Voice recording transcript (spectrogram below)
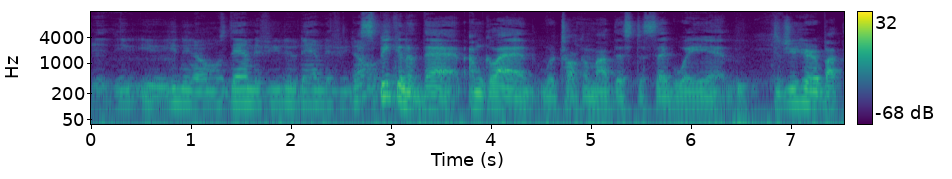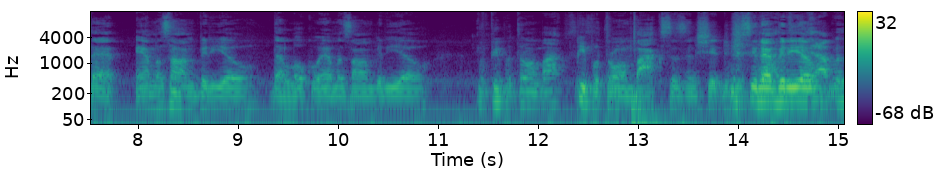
you you you know almost damned if you do, damned if you don't. Speaking of that, I'm glad we're talking about this to segue in. Did you hear about that Amazon video, that local Amazon video With people throwing boxes. People throwing boxes and shit. Did you see that video? Yeah, I, was,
